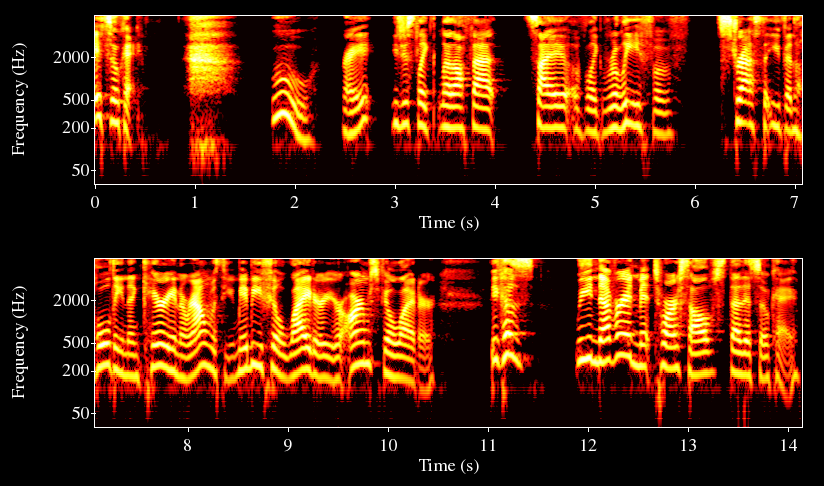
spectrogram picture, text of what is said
It's okay. Ooh, right? You just like let off that sigh of like relief of stress that you've been holding and carrying around with you. Maybe you feel lighter, your arms feel lighter because we never admit to ourselves that it's okay.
